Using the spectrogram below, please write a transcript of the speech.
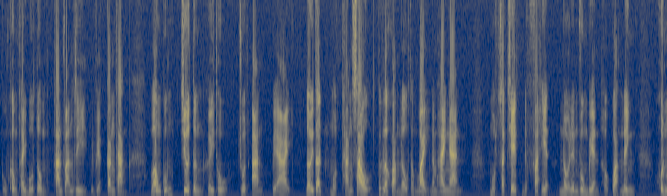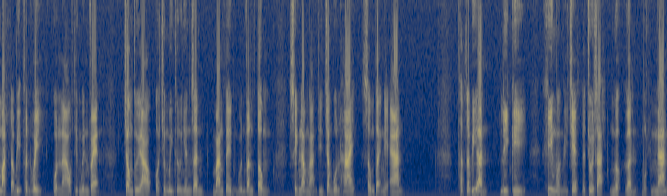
cũng không thấy bố Tùng than vãn gì về việc căng thẳng và ông cũng chưa từng gây thủ chuốt án với ai. Tới tận một tháng sau, tức là khoảng đầu tháng 7 năm 2000, một xác chết được phát hiện nổi lên vùng biển ở Quảng Ninh, khuôn mặt đã bị phân hủy, quần áo thì nguyên vẹn. Trong túi áo có chứng minh thư nhân dân mang tên Nguyễn Văn Tùng, sinh năm 1942, sống tại Nghệ An. Thật là bí ẩn, ly kỳ khi mà người chết đã trôi giạt ngược gần 1.000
